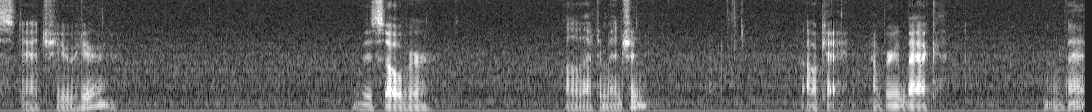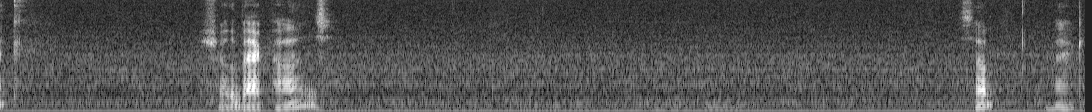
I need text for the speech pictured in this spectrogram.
Statue here. This over, follow that dimension. Okay, now bring it back back. Show the back paws. up, back,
